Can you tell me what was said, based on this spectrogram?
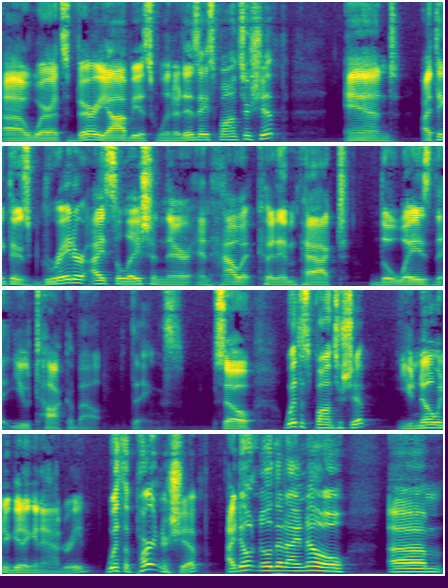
uh, where it's very obvious when it is a sponsorship. And I think there's greater isolation there and how it could impact the ways that you talk about things. So, with a sponsorship, you know when you're getting an ad read. With a partnership, I don't know that I know um,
